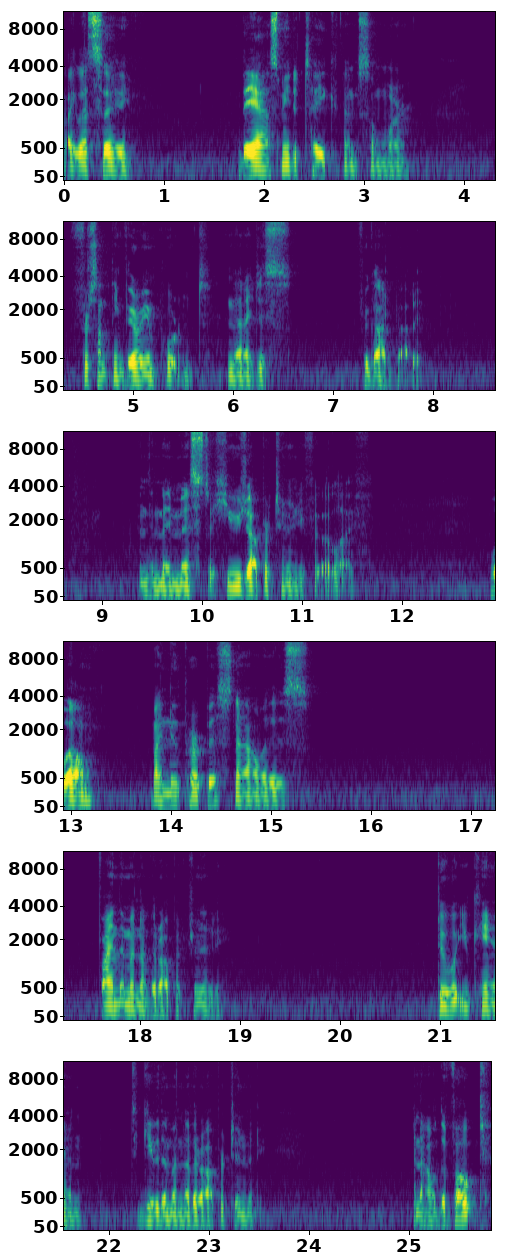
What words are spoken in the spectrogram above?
Like, let's say they asked me to take them somewhere for something very important, and then I just forgot about it. And then they missed a huge opportunity for their life. Well, my new purpose now is find them another opportunity. Do what you can to give them another opportunity. And I'll devote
